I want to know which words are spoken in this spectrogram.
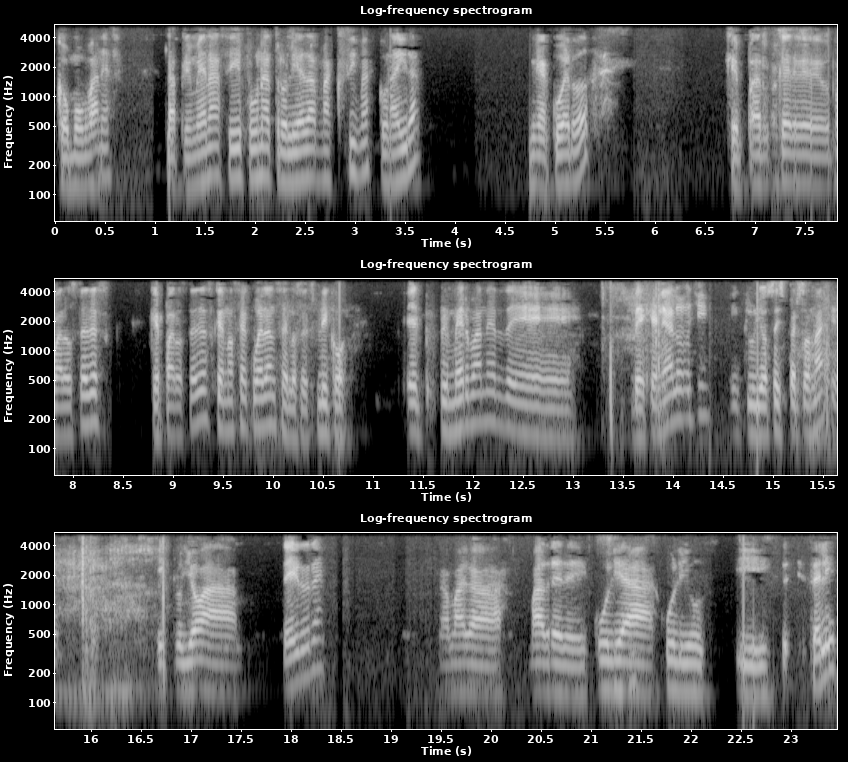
como Banner. La primera sí fue una troleada máxima con Aira, me acuerdo, que para, que para ustedes que para ustedes que no se acuerdan se los explico el primer banner de de Genealogy incluyó seis personajes. Incluyó a Deirdre, la maga madre de Julia, Julius y Celis,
